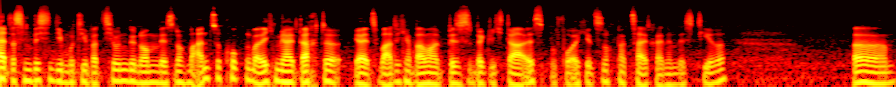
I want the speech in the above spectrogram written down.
hat das ein bisschen die Motivation genommen, mir es nochmal anzugucken, weil ich mir halt dachte, ja, jetzt warte ich aber mal, bis es wirklich da ist, bevor ich jetzt noch mal Zeit rein investiere. Ähm,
